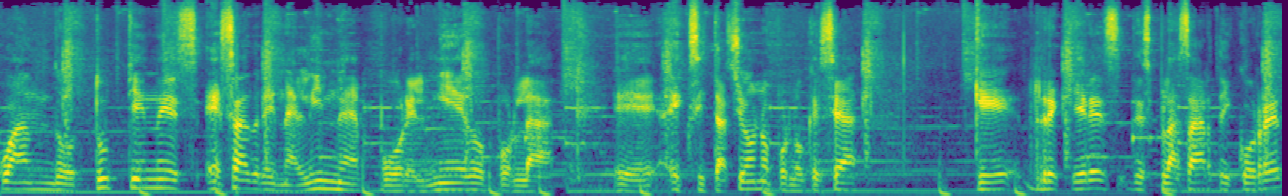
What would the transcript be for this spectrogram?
cuando tú tienes esa adrenalina por el miedo, por la excitación o por lo que sea, que requieres desplazarte y correr,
